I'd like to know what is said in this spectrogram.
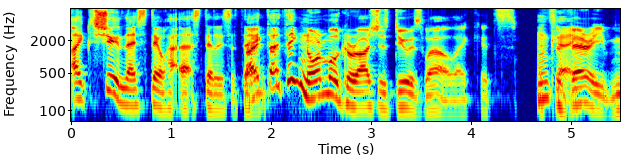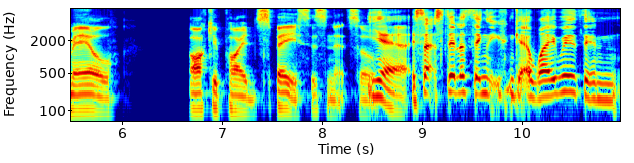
I assume they still ha- that still is a I, thing. I think normal garages do as well. Like it's it's Okay. a very male occupied space, isn't it? So yeah, is that still a thing that you can get away with in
